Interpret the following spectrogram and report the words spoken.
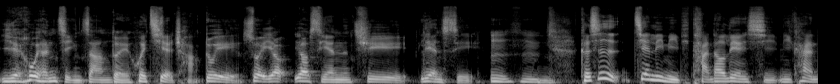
也会很紧张，对，会怯场，对，所以要要先去练习。嗯哼，可是建立你谈到练习，你看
